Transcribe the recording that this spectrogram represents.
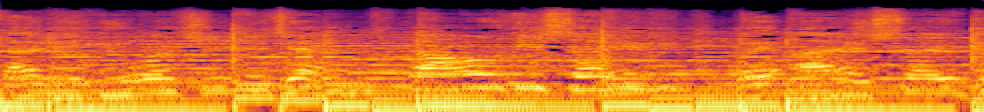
在你我之间，到底谁会爱谁多？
